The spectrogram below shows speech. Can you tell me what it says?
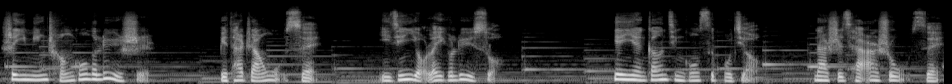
是一名成功的律师，比她长五岁，已经有了一个律所。燕燕刚进公司不久，那时才二十五岁，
